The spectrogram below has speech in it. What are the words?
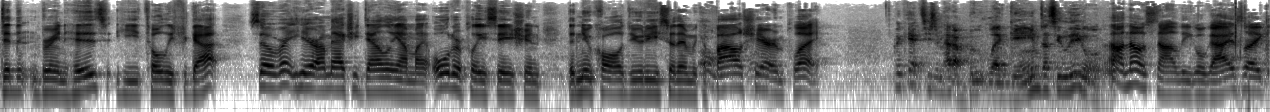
didn't bring his. He totally forgot. So right here, I'm actually downloading on my older PlayStation the new Call of Duty so then we can oh, file, share, and play. We can't teach them how to bootleg games. That's illegal. Oh, no, it's not legal, guys. Like,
